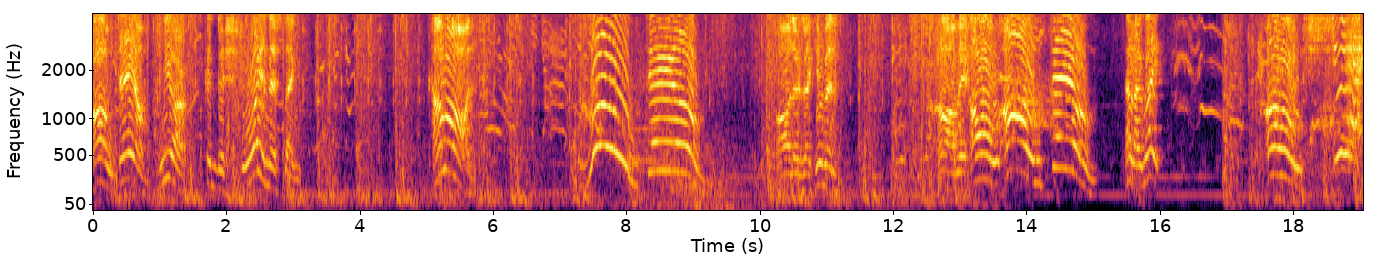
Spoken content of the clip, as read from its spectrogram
Oh, damn! We are fucking destroying this thing. Come on! Damn! Oh, there's a human. Oh, mate. Oh, oh, damn! Hello, mate. Oh, shit!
